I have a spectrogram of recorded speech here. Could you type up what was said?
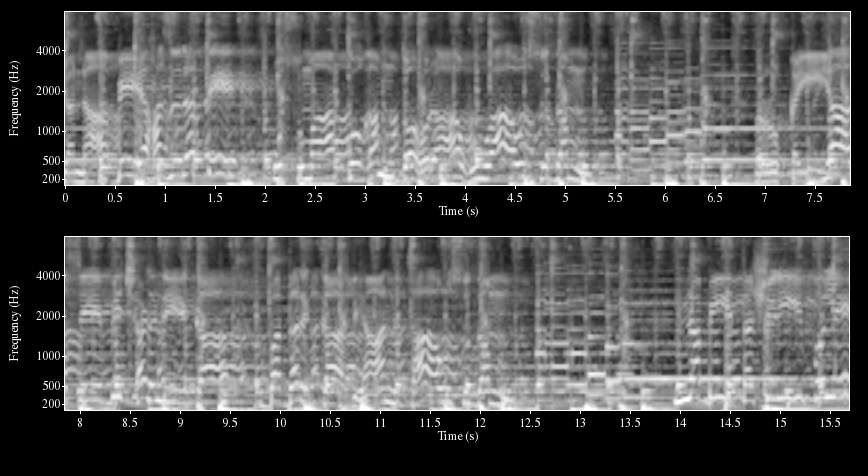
जनाबे हज़रत उस्मा को गम दोहरा हुआ उस दम। रुकैया से बिछड़ने का बदर का ध्यान था उस दम। नबी तशरीफ़ ले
